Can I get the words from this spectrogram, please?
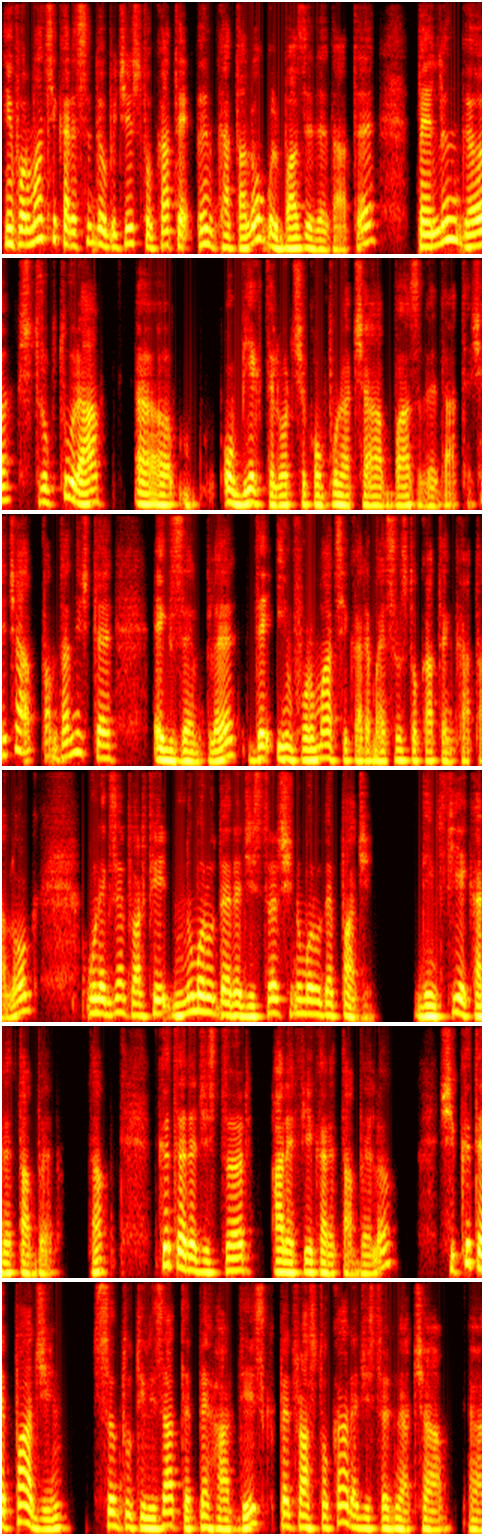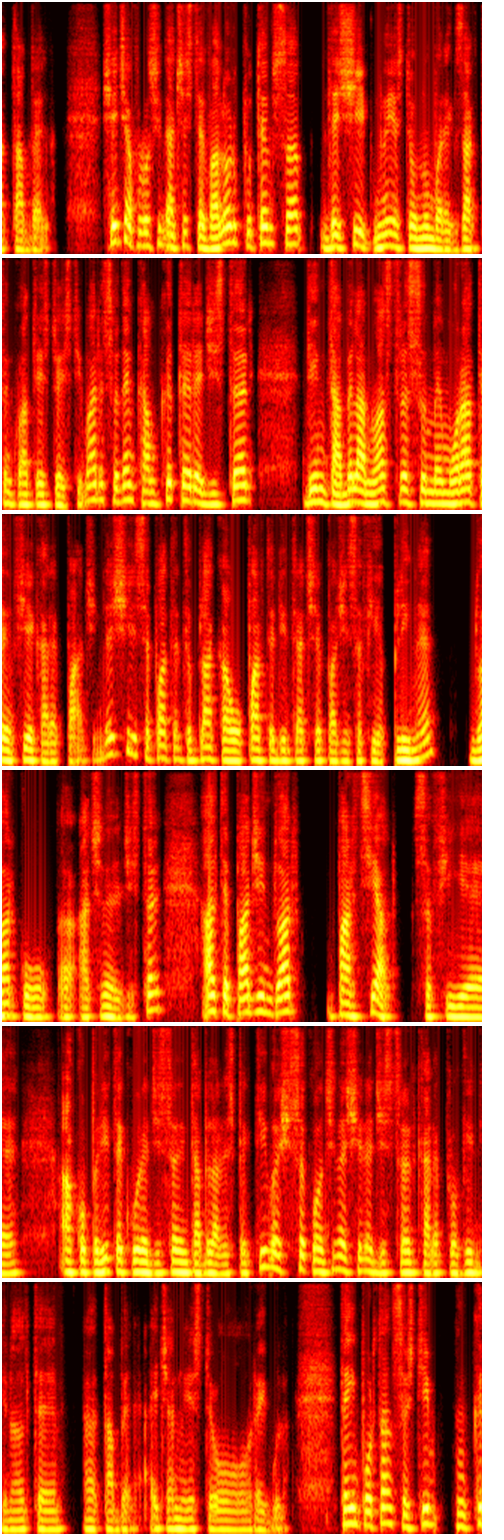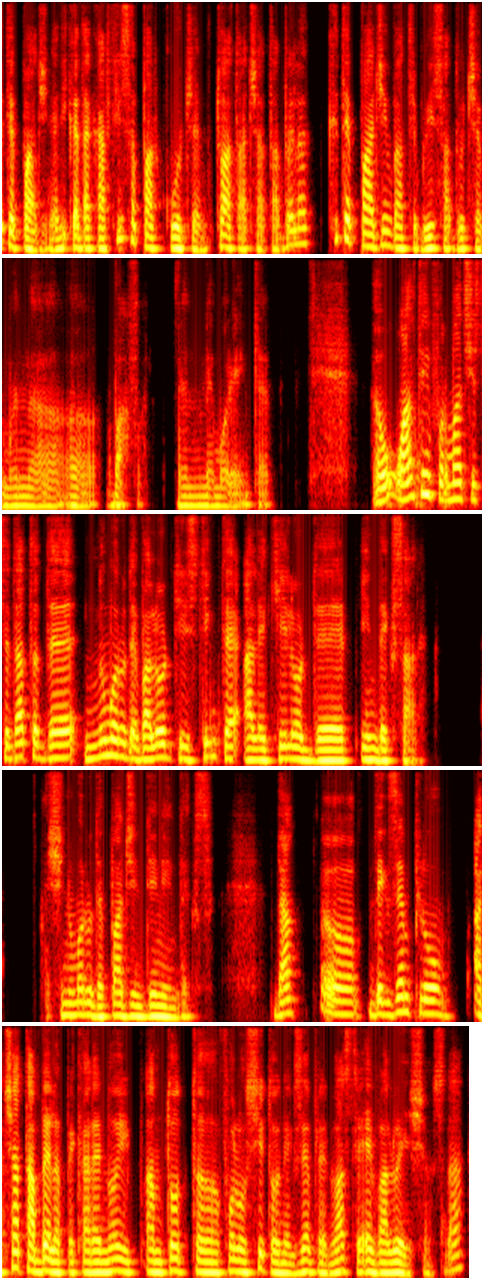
informații care sunt de obicei stocate în catalogul bazei de date, pe lângă structura uh, obiectelor ce compun acea bază de date. Și aici v-am dat niște exemple de informații care mai sunt stocate în catalog. Un exemplu ar fi numărul de registrări și numărul de pagini din fiecare tabelă. Da? Câte registrări are fiecare tabelă și câte pagini sunt utilizate pe hard disk pentru a stoca registrări din acea tabelă. Și aici, folosind aceste valori, putem să, deși nu este un număr exact, încă o dată este o estimare, să vedem cam câte registrări din tabela noastră sunt memorate în fiecare pagină. Deși se poate întâmpla ca o parte dintre acele pagini să fie pline, doar cu uh, acele registrări, alte pagini doar parțial să fie acoperite cu registrări în tabela respectivă și să conțină și registrări care provin din alte uh, tabele. Aici nu este o regulă. Dar e important să știm în câte pagini, adică dacă ar fi să parcurgem toată acea tabelă, câte pagini va trebui să aducem în uh, uh buffer, în memoria internă. Uh, o altă informație este dată de numărul de valori distincte ale cheilor de indexare și numărul de pagini din index. Da? De exemplu, acea tabelă pe care noi am tot uh, folosit-o în exemplele noastre, evaluations, da?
